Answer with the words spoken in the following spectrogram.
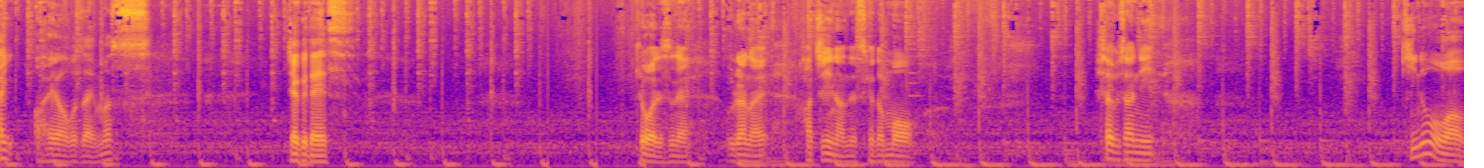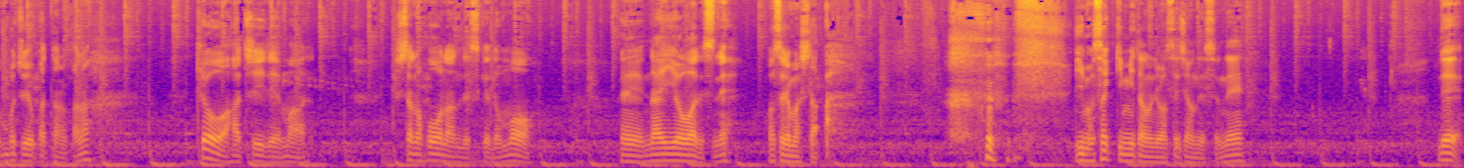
はい、おはようございます。ジャグです。今日はですね、占い8位なんですけども、久々に、昨日はもちろん良かったのかな。今日は8位で、まあ、下の方なんですけども、えー、内容はですね、忘れました。今さっき見たのに忘れちゃうんですよね。で、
